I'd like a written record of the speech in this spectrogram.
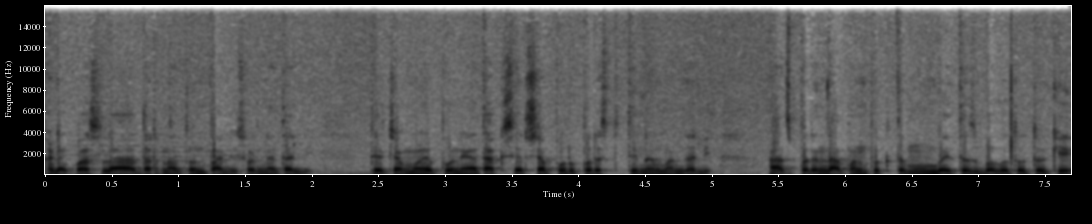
खडकवासला धरणातून पाणी सोडण्यात आली त्याच्यामुळे पुण्यात अक्षरशः पूर परिस्थिती निर्माण झाली. आजपर्यंत आपण फक्त मुंबईतच बघत होतो की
